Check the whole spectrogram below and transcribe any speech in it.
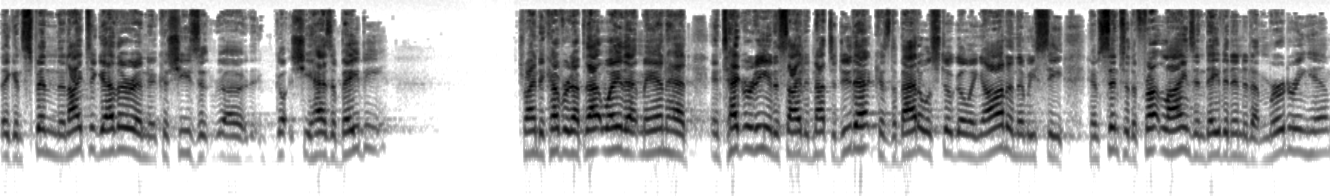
they can spend the night together and because she's, uh, she has a baby. Trying to cover it up that way, that man had integrity and decided not to do that because the battle was still going on. And then we see him sent to the front lines and David ended up murdering him.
